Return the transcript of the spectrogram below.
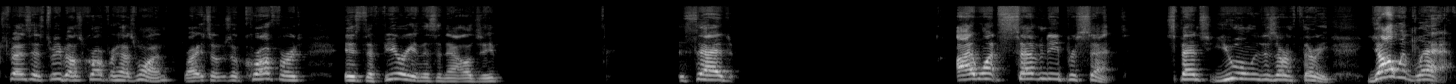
Spence has three belts, Crawford has one, right? So, so Crawford is the Fury in this analogy. Said, I want 70%. Spence, you only deserve 30. Y'all would laugh.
